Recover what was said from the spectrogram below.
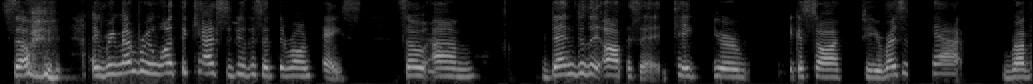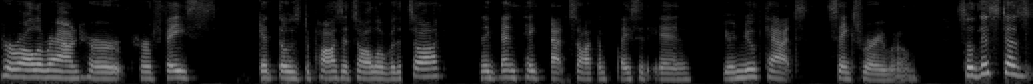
So I remember we want the cats to do this at their own pace. So um, then do the opposite. Take your take a sock to your resident cat, rub her all around her her face, get those deposits all over the sock, and again take that sock and place it in your new cat's sanctuary room. So this does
